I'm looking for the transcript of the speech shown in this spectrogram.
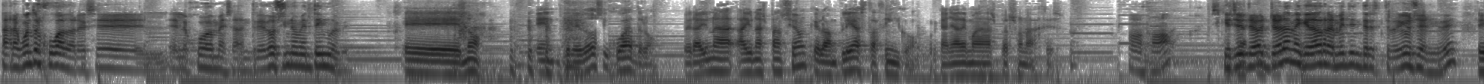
¿Para cuántos jugadores el, el juego de mesa? ¿Entre 2 y 99? Eh, no, entre 2 y 4. Pero hay una, hay una expansión que lo amplía hasta 5, porque añade más personajes. Ajá. Es que yo, ahora me he quedado realmente interesado, en serio, ¿eh? Sí,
